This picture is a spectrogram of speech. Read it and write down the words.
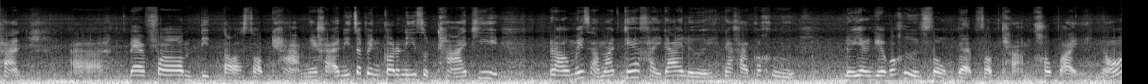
ผ่าน แบบฟอร์มติดต่อสอบถามนะคะ อันนี้จะเป็นกรณีสุดท้ายที่เราไม่สามารถแก้ไขได้เลยนะคะ ก็คือเหลืออย่างเดียวก็คือส่งแบบสอบถามเข้าไปเนาะ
